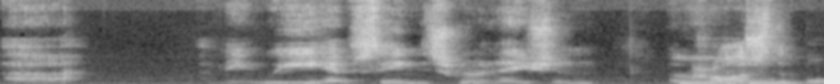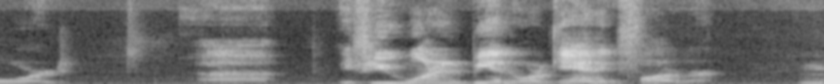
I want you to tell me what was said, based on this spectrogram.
Uh, I mean, we have seen discrimination across Mhm. the board. Uh, if you wanted to be an organic farmer, Hmm.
